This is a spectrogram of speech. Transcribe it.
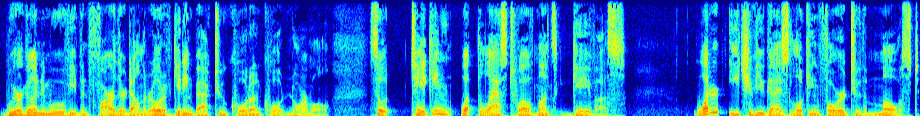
we're going to move even farther down the road of getting back to quote unquote normal. So taking what the last twelve months gave us, what are each of you guys looking forward to the most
